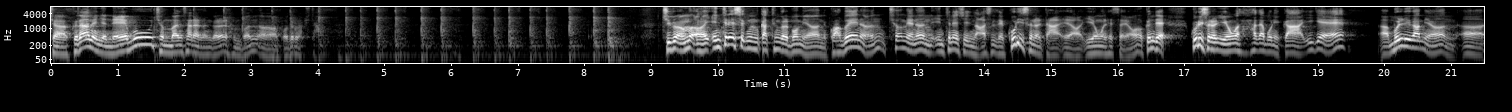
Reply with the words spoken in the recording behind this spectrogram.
자, 그 다음에 이제 내부 전반사라는 걸 한번 어, 보도록 합시다. 지금 어, 인터넷 같은 걸 보면 과거에는 처음에는 인터넷이 나왔을 때 구리선을 다 어, 이용을 했어요. 근데 구리선을 이용하다 보니까 이게 어, 멀리 가면 어,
